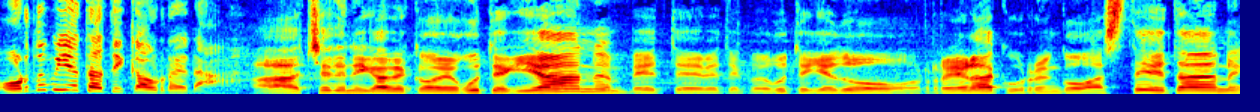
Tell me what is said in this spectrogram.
ordubietatik aurrera. Atxedenik gabeko egutegian, bete beteko egutegia du rerak urrengo asteetan,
